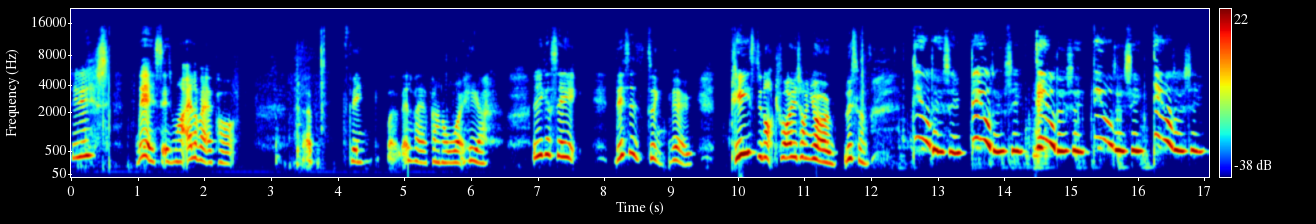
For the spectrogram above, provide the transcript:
See this? This is my elevator part uh, thing, elevator panel right here. As you can see, this is something new. Please do not try it on your own. Listen. DieselDucy, deal Lucy, deal Lucy, deal Lucy, deal Lucy,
